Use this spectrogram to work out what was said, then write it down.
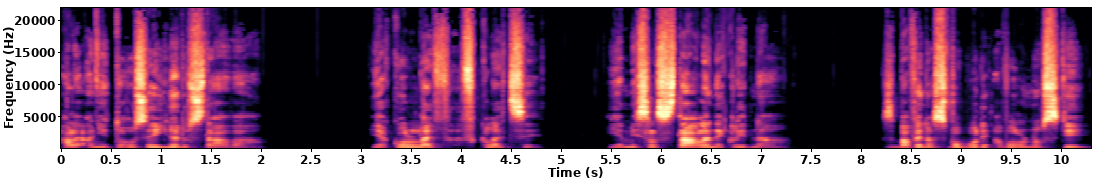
ale ani toho se jí nedostává. Jako lev v kleci je mysl stále neklidná. Zbavena svobody a volnosti,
